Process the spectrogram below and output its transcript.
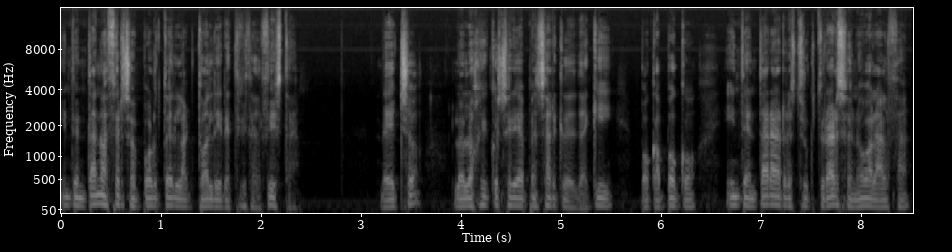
intentando hacer soporte en la actual directriz alcista. De hecho, lo lógico sería pensar que desde aquí, poco a poco, intentara reestructurarse de nuevo al alza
